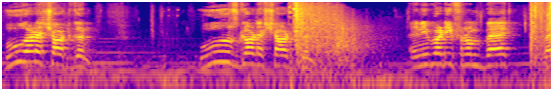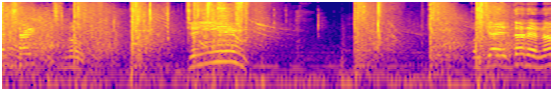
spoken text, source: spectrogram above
Who got a shotgun? Who's got a shotgun? Anybody from back back side? No. Damn. और क्या इधर है ना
